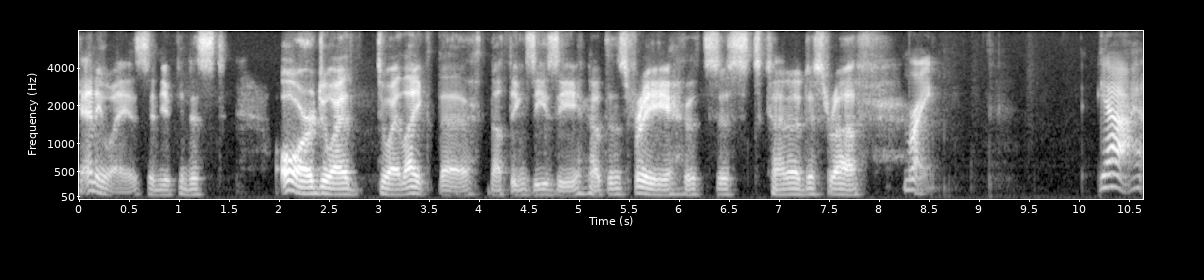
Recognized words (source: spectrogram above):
anyways and you can just or do I do I like the nothing's easy nothing's free it's just kind of just rough. Right. Yeah,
